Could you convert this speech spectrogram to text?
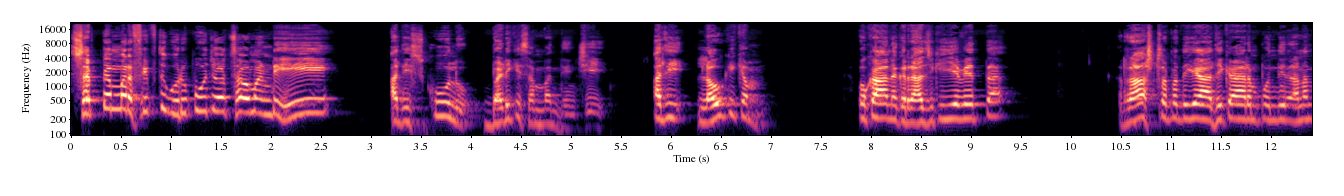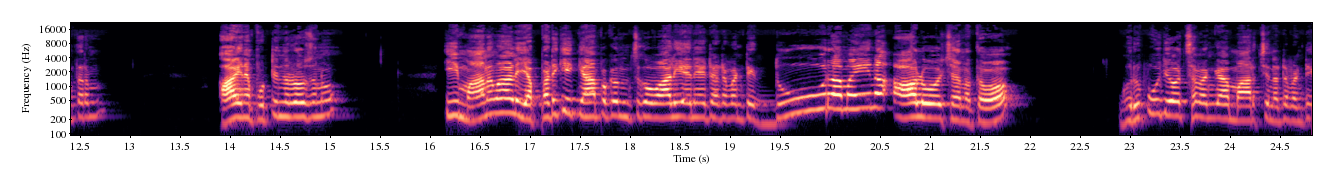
సెప్టెంబర్ ఫిఫ్త్ గురు పూజోత్సవం అండి. అది స్కూలు బడికి సంబంధించి. అది లౌకికం. ఒకనొక రాజకీయవేత్త రాష్ట్రపతిగా అధికారం పొందిన అనంతరం ఆయన పుట్టినరోజును ఈ మానవాళి ఎప్పటికీ జ్ఞాపకం ఉంచుకోవాలి అనేటటువంటి దూరమైన ఆలోచనతో గురు పూజోత్సవంగా మార్చినటువంటి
